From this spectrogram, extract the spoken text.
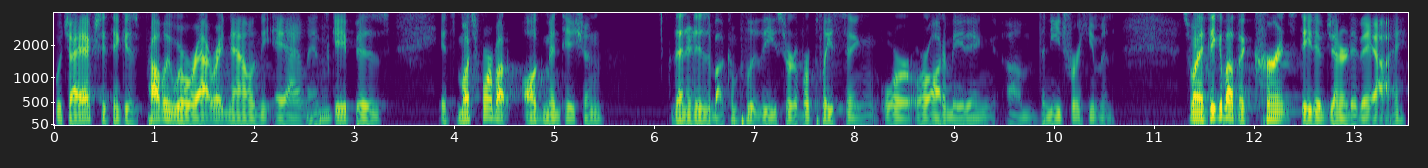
which I actually think is probably where we're at right now in the AI landscape. Is it's much more about augmentation than it is about completely sort of replacing or or automating um, the need for a human. So when I think about the current state of generative AI,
